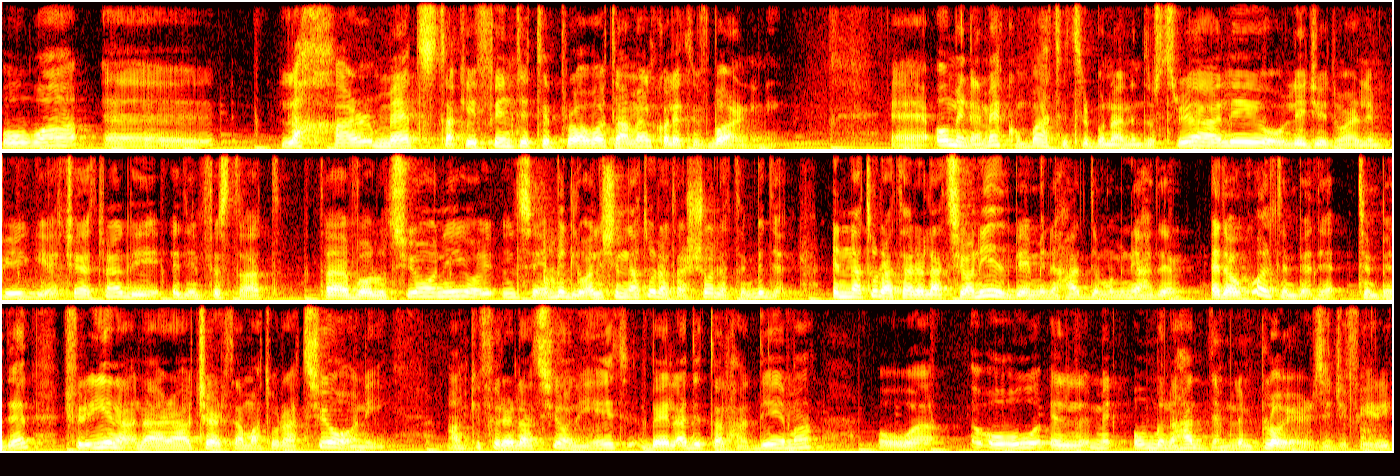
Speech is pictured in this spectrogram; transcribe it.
huwa eh, l-aħħar mezz ta' kif inti tipprova tagħmel collective bargaining. Eh, u minn hemmhekk imbagħad it-Tribunal Industrijali u liġi dwar l-impigi, eċetera, li qegħdin fistat ta' evoluzzjoni u li se jinbidlu għaliex in-natura ta' xogħol qed tinbidel. In-natura ta' relazzjonijiet bejn min iħaddem u min jaħdem qiegħda wkoll tinbidel, ġifieri jiena nara ċerta maturazzjoni anki fir-relazzjonijiet bejn il-qadiet tal-ħaddiema u minn ħaddem, l-employers jiġifieri,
